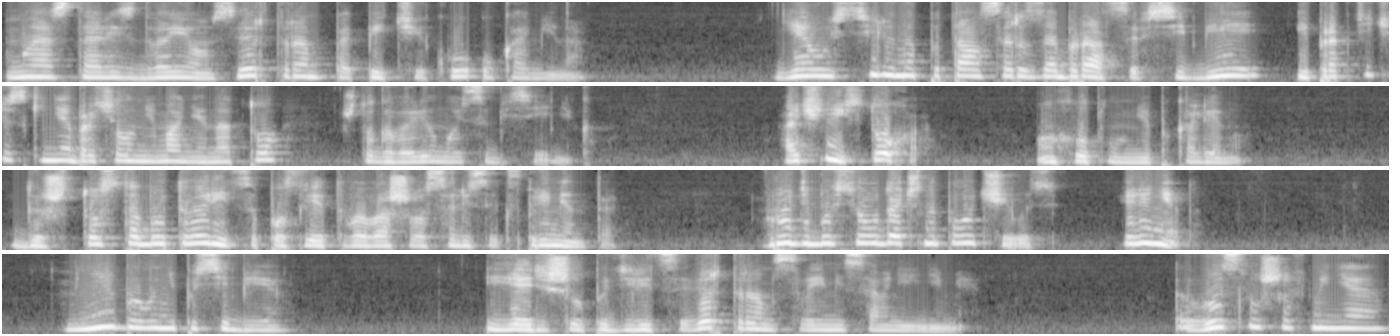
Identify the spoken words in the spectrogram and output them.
Мы остались вдвоем с Вертером попить чайку у камина. Я усиленно пытался разобраться в себе и практически не обращал внимания на то, что говорил мой собеседник. «Очнись, Тоха!» Он хлопнул мне по колену. «Да что с тобой творится после этого вашего с Алисой эксперимента?» Вроде бы все удачно получилось. Или нет? Мне было не по себе. И я решил поделиться Вертером своими сомнениями. Выслушав меня,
